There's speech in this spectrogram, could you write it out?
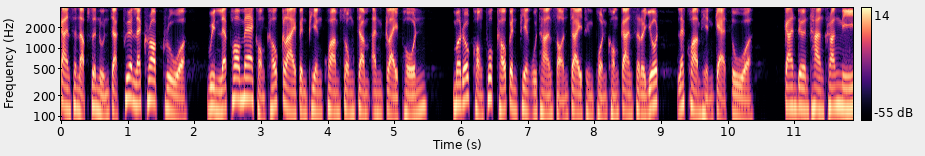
การสนับสนุนจากเพื่อนและครอบครัว วินและพ่อแม่ของเขากลายเป็นเพียงความทรงจำอันไกลพ้น มรดกของพวกเขาเป็นเพียงอุทานสอนใจถึงผลของการสรยศและความเห็นแก่ตัว การเดินทางครั้งนี้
